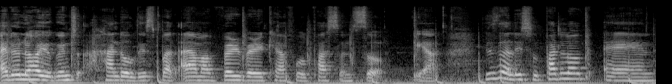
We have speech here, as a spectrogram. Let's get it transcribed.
I don't know how you're going to handle this but I am a very very careful person. So yeah. This is a little padlock and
